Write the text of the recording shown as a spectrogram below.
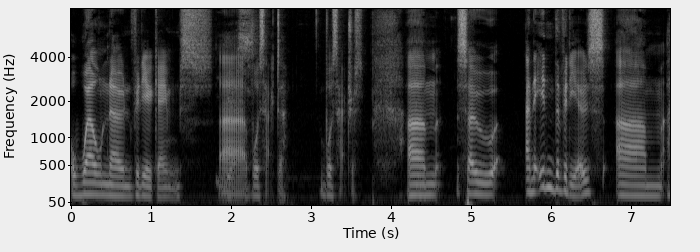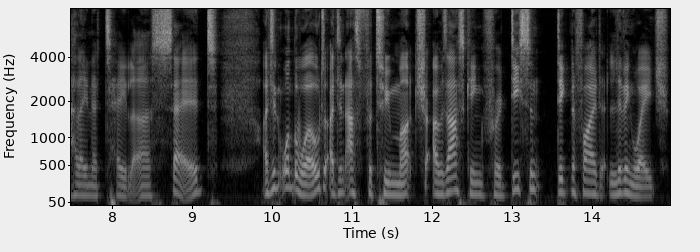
a well-known video games uh, Yes. voice actor, voice actress. Um, so, and in the videos, um, Helena Taylor said, "I didn't want the world. I didn't ask for too much. I was asking for a decent, dignified living wage.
